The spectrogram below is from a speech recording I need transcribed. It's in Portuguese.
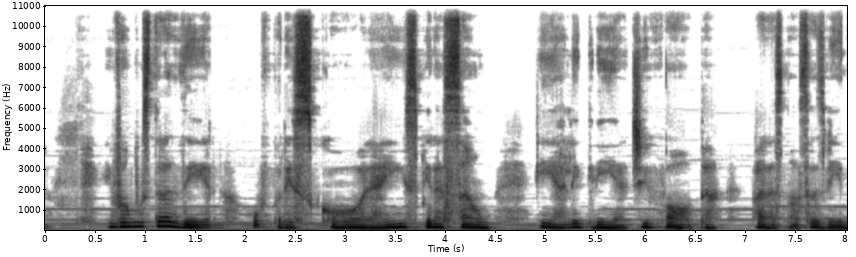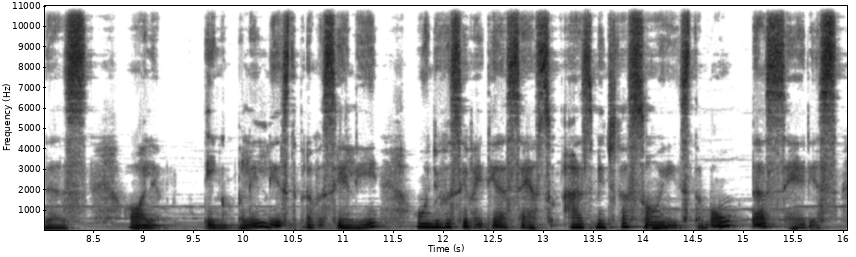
e vamos trazer o frescor, a inspiração e a alegria de volta para as nossas vidas. Olha, tem um playlist para você ali, onde você vai ter acesso às meditações, tá bom? Das séries.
